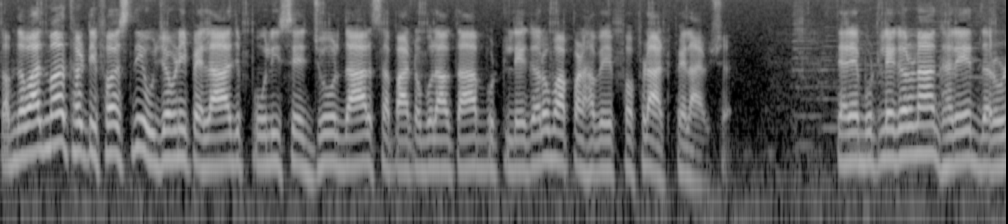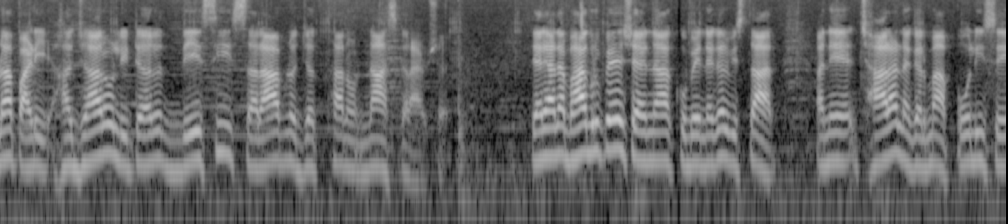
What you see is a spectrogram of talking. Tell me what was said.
તો અમદાવાદમાં થર્ટી ફર્સ્ટની ઉજવણી પહેલાં જ પોલીસે જોરદાર સપાટો બોલાવતા બુટલેગરોમાં પણ હવે ફફડાટ ફેલાયો છે. ત્યારે બુટલેગરોના ઘરે દરોડા પાડી હજારો લીટર દેશી શરાબનો જથ્થાનો નાશ કરાયો છે. ત્યારે આના ભાગરૂપે શહેરના કુબેરનગર વિસ્તાર અને છારાનગરમાં પોલીસે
